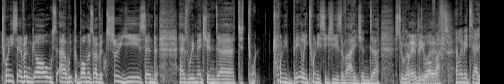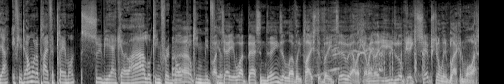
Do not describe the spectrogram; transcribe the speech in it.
27 goals uh, with the Bombers over two years. And uh, as we mentioned, uh, just tw- 20, barely 26 years of age and uh, still got a bit Plenty to left. offer. And let me tell you, if you don't want to play for Claremont, Subiaco are looking for a goal kicking I midfield. tell you what, Bassendean's a lovely place to be too, Alec. I mean, you look exceptional in black and white.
